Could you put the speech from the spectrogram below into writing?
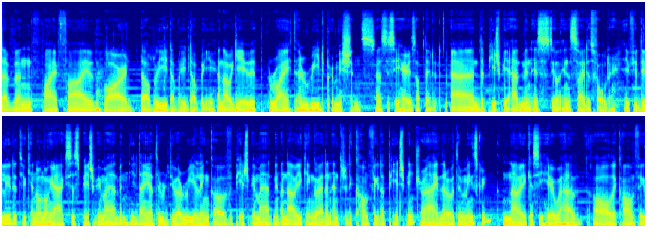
755 var www and now we gave it write and read permissions. As you see here is updated. And the php admin is still inside this folder. If you delete it you can no longer access phpMyAdmin you then you have to do a relink of php myadmin and now you can go ahead and enter the config.php drag that over to the main screen. Now you can see here we have all the config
